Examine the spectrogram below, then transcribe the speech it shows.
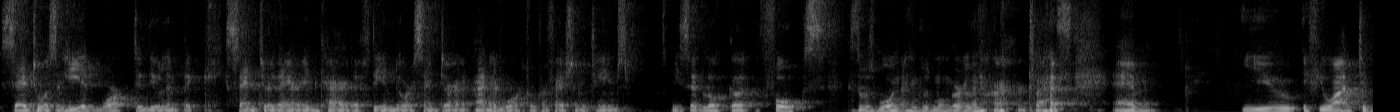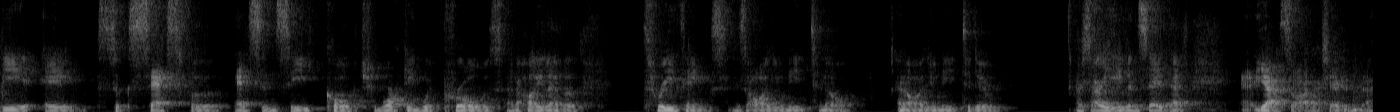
said to us, and he had worked in the Olympic Centre there in Cardiff, the indoor centre, and had worked with professional teams. He said, "Look, uh, folks, because there was one, I think there was one girl in our class. Um, you, if you want to be a successful S&C coach working with pros at a high level, three things is all you need to know and all you need to do." Or sorry, he even said that. Uh, yeah, so I actually, I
